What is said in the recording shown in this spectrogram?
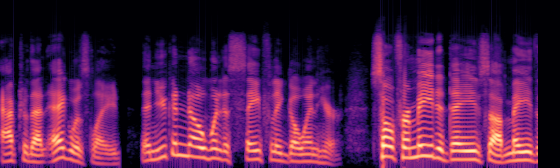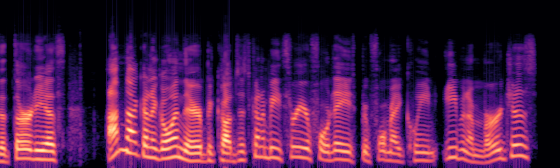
after that egg was laid, then you can know when to safely go in here. So for me, today's uh, May the 30th. I'm not going to go in there because it's going to be three or four days before my queen even emerges.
